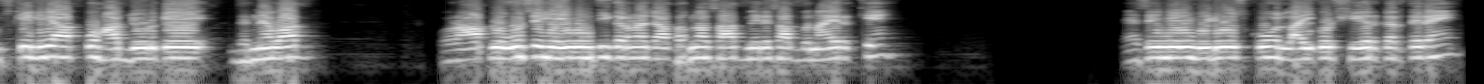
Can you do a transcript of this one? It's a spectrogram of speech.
उसके लिए आपको हाथ जोड़ के धन्यवाद। और आप लोगों से यही विनती करना चाहता हूँ, अपना साथ मेरे साथ बनाए रखें। ऐसे ही मेरी वीडियोस को लाइक और शेयर करते रहें,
